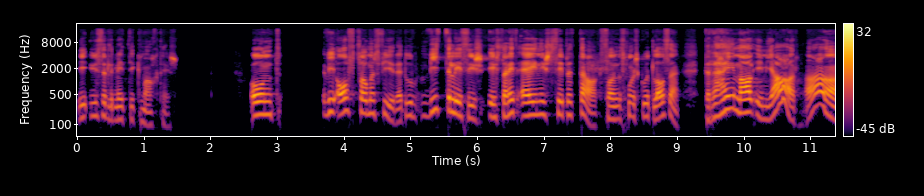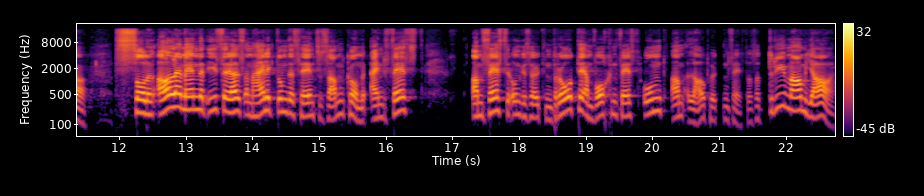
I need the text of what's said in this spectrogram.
in unserer Mitte gemacht hast. Und wie oft soll man es feiern? Wenn du weiterliest, ist es nicht einmal sieben Tage, sondern das musst du gut hören. Dreimal im Jahr. Ah, sollen alle Männer Israels am Heiligtum des Herrn zusammenkommen. Ein Fest am Fest der ungesäuerten Brote, am Wochenfest und am Laubhüttenfest. Also dreimal im Jahr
